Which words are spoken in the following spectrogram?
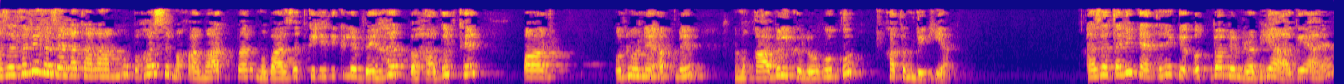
حضرت علی رضی اللہ تعالیٰ عنہ بہت سے مقامات پر مبارزت کے لیے نکلے، بے حد بہادر تھے اور انہوں نے اپنے مقابل کے لوگوں کو ختم بھی کیا۔ حضرت علی کہتے ہیں کہ اتبا بن ربیا آگے آیا۔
